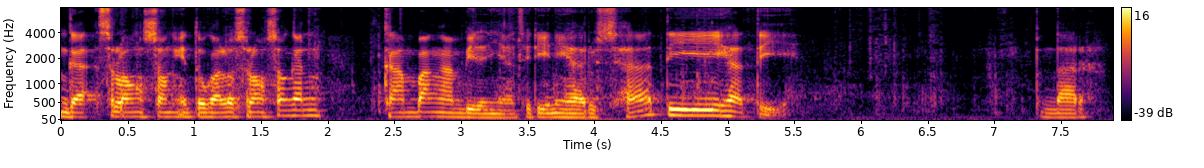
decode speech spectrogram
Nggak selongsong itu. Kalau selongsong kan gampang ngambilnya. Jadi ini harus hati-hati. Bentar.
